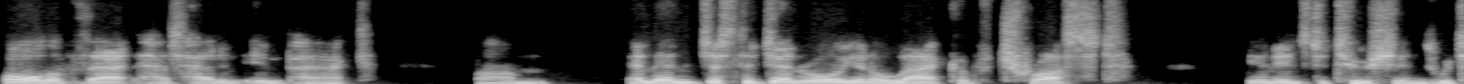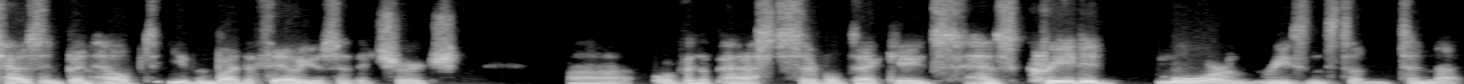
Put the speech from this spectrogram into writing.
all of that has had an impact um, and then just the general you know lack of trust in institutions which hasn't been helped even by the failures of the church uh, over the past several decades has created more reasons to, to not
